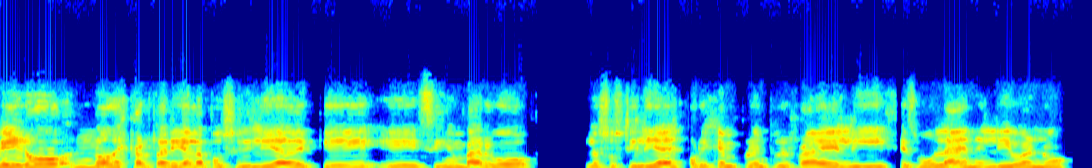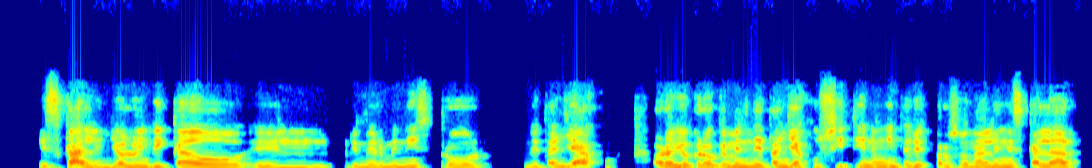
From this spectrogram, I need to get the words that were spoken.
pero no descartaría la posibilidad de que, sin embargo, las hostilidades, por ejemplo, entre Israel y Hezbollah en el Líbano escalen. Ya lo ha indicado el primer ministro Netanyahu. Ahora, yo creo que Netanyahu sí tiene un interés personal en escalar,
